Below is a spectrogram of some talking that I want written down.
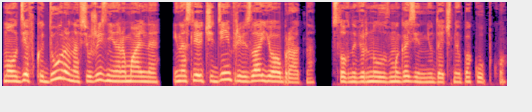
мол, девка дура, на всю жизнь ненормальная, и на следующий день привезла ее обратно словно вернула в магазин неудачную покупку.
